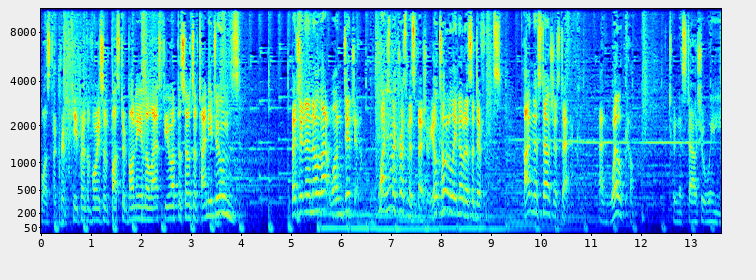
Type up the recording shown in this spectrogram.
Was the Crypt Keeper the voice of Buster Bunny in the last few episodes of Tiny Toons? Bet you didn't know that one, did you? Watch the Christmas special, you'll totally notice a difference. I'm Nostalgia Stack, and welcome to Nostalgia Ween.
